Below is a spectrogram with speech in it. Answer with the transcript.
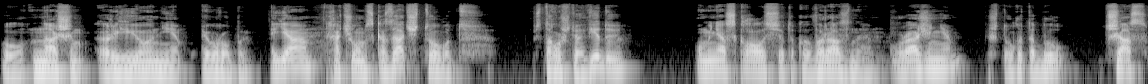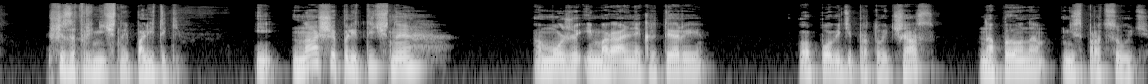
у нашым рэгіёне Европы. Я хочу вам сказаць что вот з таго что я ведаю у меня склалася такое выразнае ўражанне что гэта быў час шизофренічнай палітыкі і наши палітычныя а можа і маральныя крытэрыі у аповедзі пра той час напэўна не спрацуюць.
